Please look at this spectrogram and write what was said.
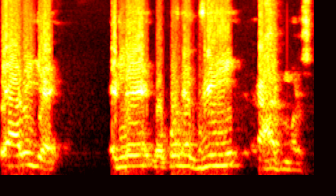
એ આવી જાય. એટલે લોકોને ઘણી રાહત મળશે.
